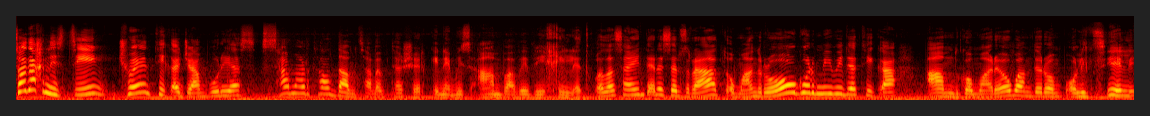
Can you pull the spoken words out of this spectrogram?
ცოტა ხნის წინ ჩვენ თიკა ჯამბურიას სამართალ დამცავებთა შერკინების ამბავი ვიხილეთ. ყველა საინტერესებს რატომ ან როგორ მივიდა თიკა ამ მდგომარეობამდე რომ პოლიციელი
